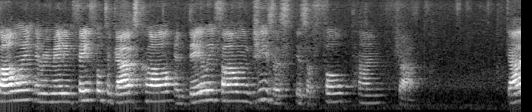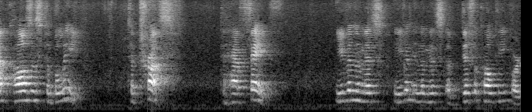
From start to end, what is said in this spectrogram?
Following and remaining faithful to God's call and daily following Jesus is a full time job. God calls us to believe, to trust, to have faith, even, the midst, even in the midst of difficulty or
